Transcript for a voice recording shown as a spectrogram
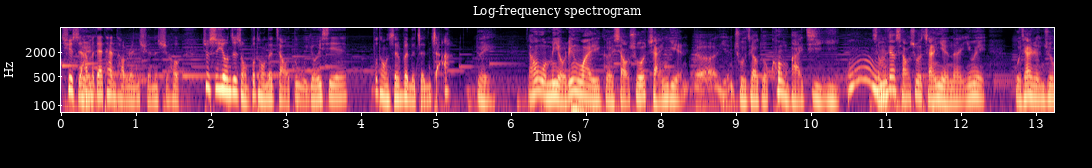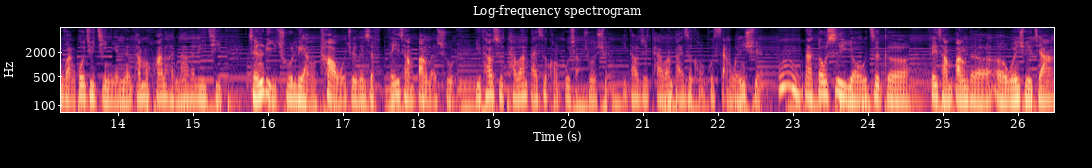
确实他们在探讨人权的时候，就是用这种不同的角度，有一些不同身份的挣扎。对，然后我们有另外一个小说展演的演出，叫做《空白记忆》。嗯，什么叫小说展演呢？因为国家人权馆过去几年呢，他们花了很大的力气整理出两套，我觉得是非常棒的书。一套是《台湾白色恐怖小说选》，一套是《台湾白色恐怖散文选》。嗯，那都是由这个非常棒的呃文学家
